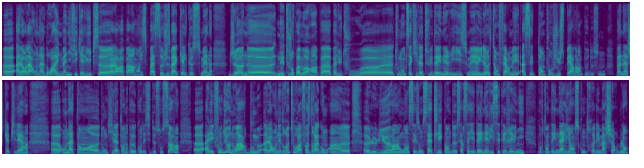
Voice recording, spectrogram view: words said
Alors là, on a le droit à une magnifique ellipse. Alors, apparemment, il se passe, je sais pas, quelques semaines. John n'est toujours pas mort, hein, pas, pas du tout. Tout le monde sait qu'il a tué Daenerys, mais il est resté enfermé assez de temps pour juste perdre un peu de son panache capillaire. On attend, donc, il attend qu'on décide de son sort. Allez, fondu au noir, boum. Alors, on est de retour à Fosse Dragon, hein, le lieu hein, où en saison 7, les camps de Cersei et Daenerys s'étaient réunis pour tenter une alliance contre les marcheurs blancs.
